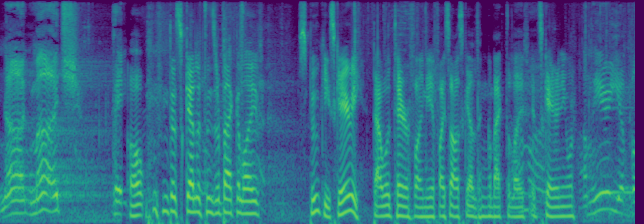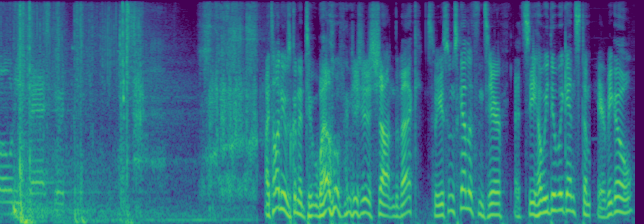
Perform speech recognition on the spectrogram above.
Not much. Pay Oh, the skeletons are back alive. Spooky, scary. That would terrify me if I saw a skeleton come back to life. It'd scare anyone. I'm here, you bony bastard. I thought he was going to do well, and he just shot in the back. So we have some skeletons here. Let's see how we do against them. Here we go.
